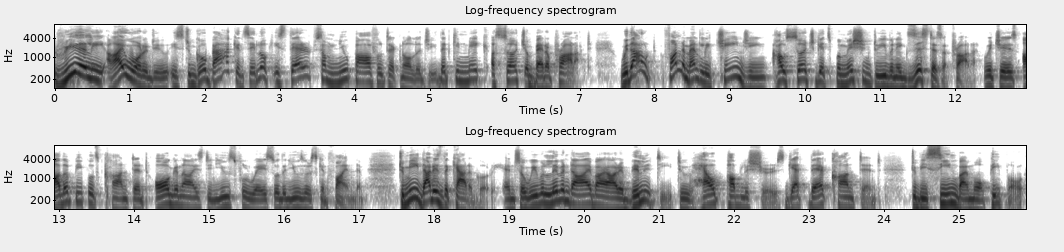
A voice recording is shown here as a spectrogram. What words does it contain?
really I want to do is to go back and say, look, is there some new powerful technology that can make a search a better product? Without fundamentally changing how search gets permission to even exist as a product, which is other people's content organized in useful ways so that users can find them. To me, that is the category. And so we will live and die by our ability to help publishers get their content to be seen by more people.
